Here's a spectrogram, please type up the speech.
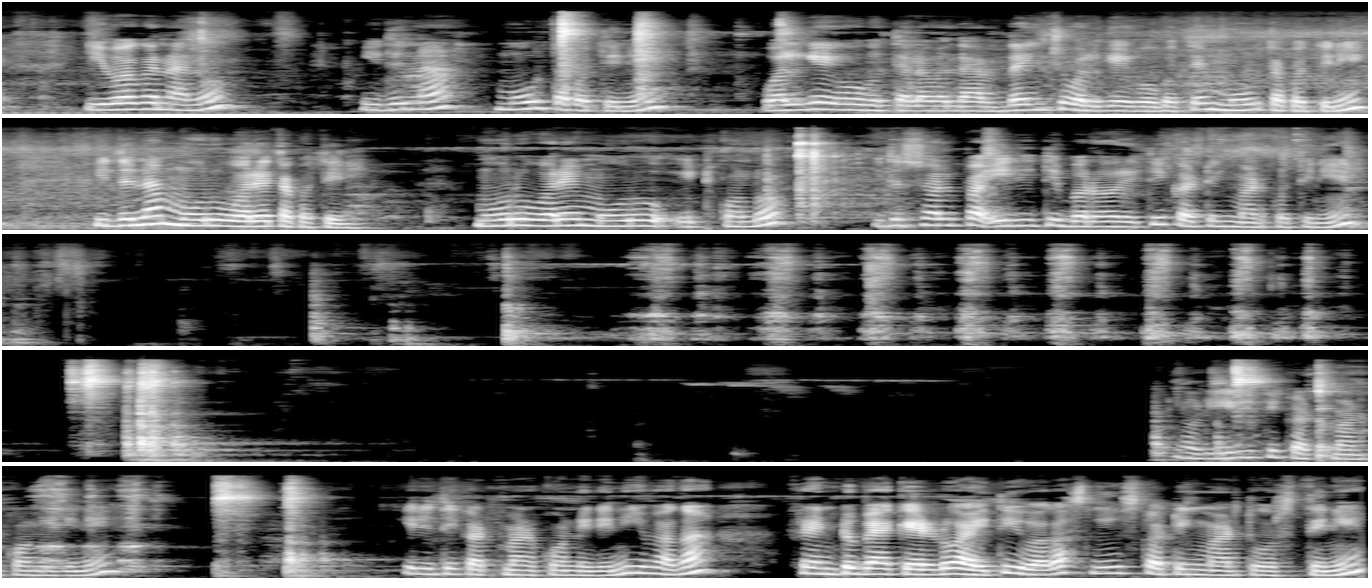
ಇವಾಗ ನಾನು ಇದನ್ನು ಮೂರು ತಗೋತೀನಿ. ಹೊಲ್ಗೆಗೆ ಹೋಗುತ್ತಲ್ಲ, ಒಂದು ಅರ್ಧ ಇಂಚು ಹೊಲ್ಗೆಗೆ ಹೋಗುತ್ತೆ, ಮೂರು ತಗೋತೀನಿ. ಇದನ್ನು ಮೂರುವರೆ ತಗೋತೀನಿ. ಮೂರುವರೆ, ಮೂರು ಇಟ್ಕೊಂಡು ಇದು ಸ್ವಲ್ಪ ಈ ರೀತಿ ಬರೋ ರೀತಿ ಕಟ್ಟಿಂಗ್ ಮಾಡ್ಕೋತೀನಿ. ನೋಡಿ, ಈ ರೀತಿ ಕಟ್ ಮಾಡ್ಕೊಂಡಿದ್ದೀನಿ. ಈ ರೀತಿ ಕಟ್ ಮಾಡ್ಕೊಂಡಿದ್ದೀನಿ. ಇವಾಗ ಫ್ರಂಟು ಬ್ಯಾಕ್ ಎರಡೂ ಆಯಿತು. ಇವಾಗ ಸ್ಲೀವ್ಸ್ ಕಟ್ಟಿಂಗ್ ಮಾಡಿ ತೋರಿಸ್ತೀನಿ.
